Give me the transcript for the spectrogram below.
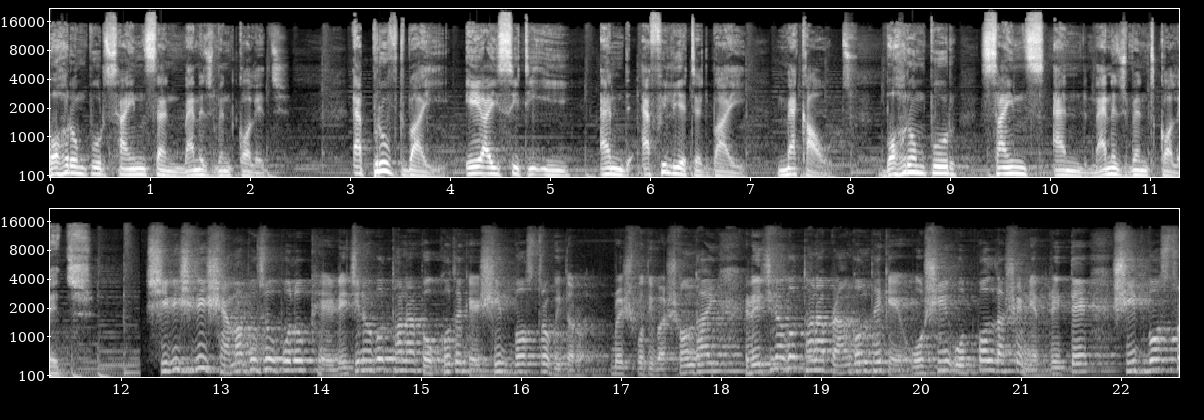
Bohrampur Science and Management College, approved by AICTE E and affiliated by MACOUT, Bohrampur Science and Management College. শ্রী শ্রী শ্যামা পুজো উপলক্ষে রেজিনগর থানার পক্ষ থেকে শীত বস্ত্র বিতরণ বৃহস্পতিবার সন্ধ্যায় রেজিনগর থানা প্রাঙ্গণ থেকে ওসি উৎপল দাসের নেতৃত্বে শীতবস্ত্র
